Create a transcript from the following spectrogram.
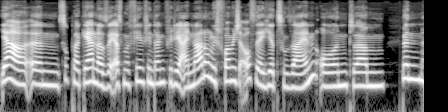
Ja, ähm, super gerne. Also erstmal vielen, vielen Dank für die Einladung. Ich freue mich auch sehr, hier zu sein. Und ähm, bin,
